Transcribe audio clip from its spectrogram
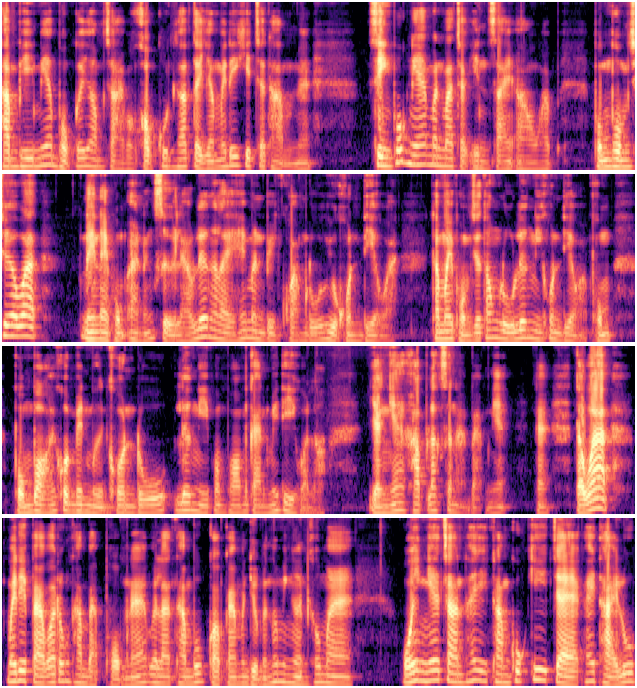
ทำพรีเมียมผมก็ยอมจ่ายบอกขอบคุณครับ แต่ยังไม่ได้คิดจะทำนะสิ่งพวกนี้มันมาจาก inside out ครับ ผมผมเชื่อว่าในในผมอ่านหนังสือแล้วเรื่องอะไรให้มันเป็นความรู้อยู่คนเดียวอะทำไมผมจะต้องรู้เรื่องนี้คนเดียวอะผมผมบอกให้คนเป็นหมื่นคนรู้เรื่องนี้พร้อม ๆ กันไม่ดีกว่าหรอ อย่างเงี้ยครับลักษณะแบบเนี้ยนะแต่ว่าไม่ได้แปลว่าต้องทำแบบผมนะ เวลาทำผู้ประกอบการมันหยุดมันต้องมีเงินเข้ามาโอ้ยอย่างเงี้ยอาจารย์ให้ทำคุกกี้แจกให้ถ่ายรูป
